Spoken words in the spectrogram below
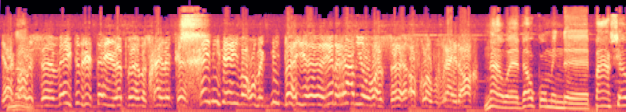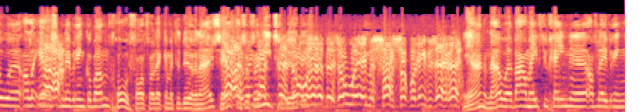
Ja, ik nou. wou eens eh, weten, meneer T. U hebt eh, waarschijnlijk eh, geen idee waarom ik niet bij Ridder Radio was afgelopen vrijdag. Nou, welkom in de paasshow eh, allereerst, Ja. meneer Brinkelman. Goh, het valt wel lekker met de deur in huis, hè? Alsof er ik niets zo, is. eh, ben zo eh, in mijn sas, zal ik maar even zeggen. Ja, nou, waarom heeft u geen aflevering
